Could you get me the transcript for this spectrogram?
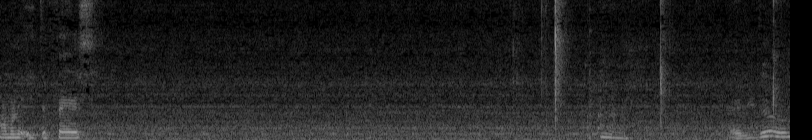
I'm gonna eat the fast. There you go.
